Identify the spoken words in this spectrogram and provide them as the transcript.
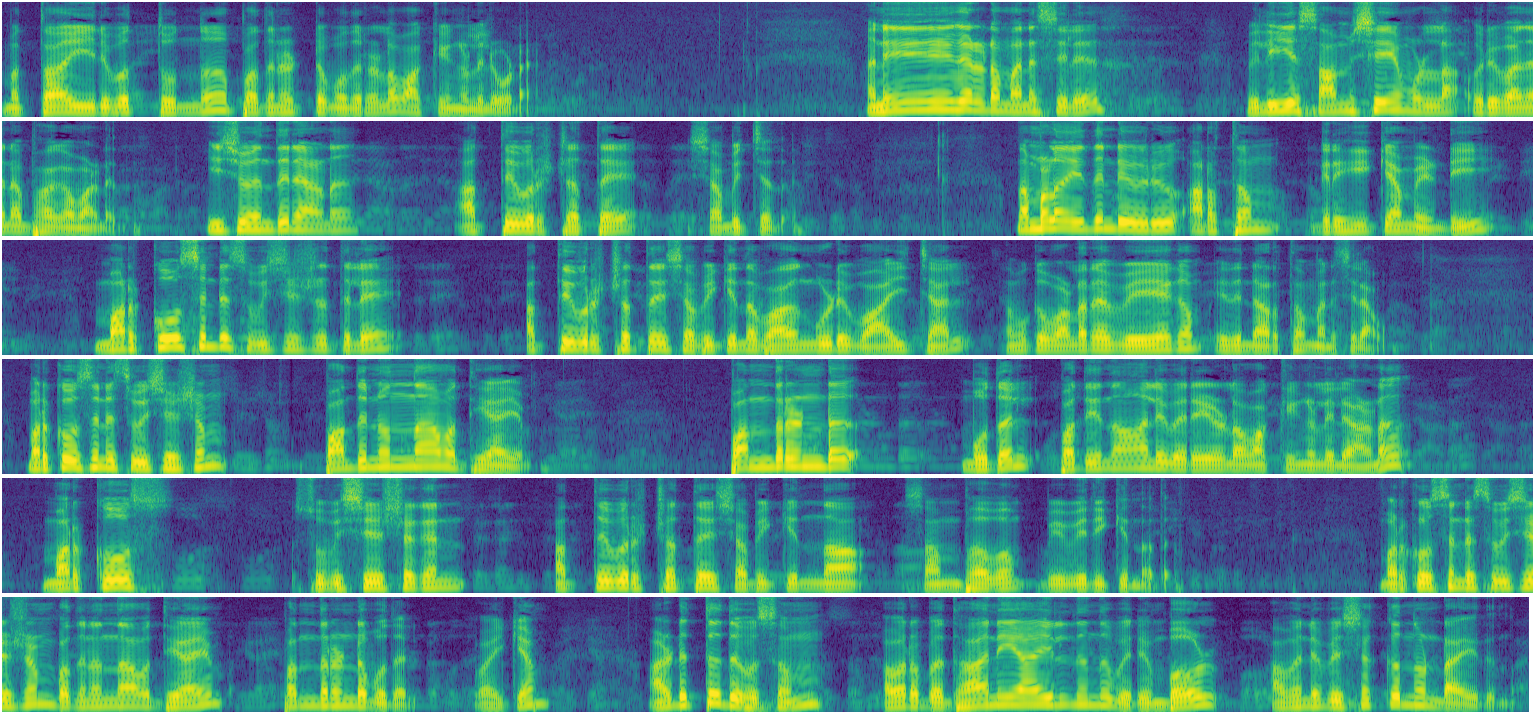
മത്തായി ഇരുപത്തൊന്ന് പതിനെട്ട് മുതലുള്ള വാക്യങ്ങളിലൂടെ. അനേകരുടെ മനസ്സിൽ വലിയ സംശയമുള്ള ഒരു വചനഭാഗമാണിത്. ഈശോ എന്തിനാണ് അതിവൃഷ്ടത്തെ ശപിച്ചത്? നമ്മൾ ഇതിന്റെ ഒരു അർത്ഥം ഗ്രഹിക്കാൻ വേണ്ടി മർക്കോസിന്റെ സുവിശേഷത്തിലെ അത്തിവൃക്ഷത്തെ ശപിക്കുന്ന ഭാഗം കൂടി വായിച്ചാൽ നമുക്ക് വളരെ വേഗം ഇതിന്റെ അർത്ഥം മനസ്സിലാവും. മർക്കോസിന്റെ സുവിശേഷം പതിനൊന്നാം അധ്യായം പന്ത്രണ്ട് മുതൽ പതിനാല് വരെയുള്ള വാക്യങ്ങളിലാണ് മർക്കോസ് സുവിശേഷകൻ അത്തിവൃക്ഷത്തെ ശപിക്കുന്ന സംഭവം വിവരിക്കുന്നത്. മർക്കോസിന്റെ സുവിശേഷം പതിനൊന്നാം അധ്യായം പന്ത്രണ്ട് മുതൽ വായിക്കാം. അടുത്ത ദിവസം അവർ ബഥാനിയായിൽ നിന്ന് വരുമ്പോൾ അവന് വിശക്കുന്നുണ്ടായിരുന്നു.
